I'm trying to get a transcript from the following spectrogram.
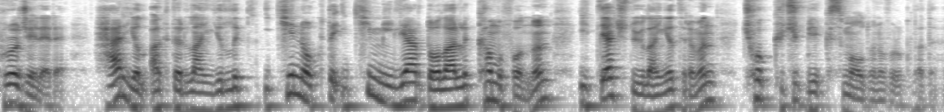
projelere her yıl aktarılan yıllık 2.2 milyar dolarlık kamu fonunun ihtiyaç duyulan yatırımın çok küçük bir kısmı olduğunu vurguladı.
